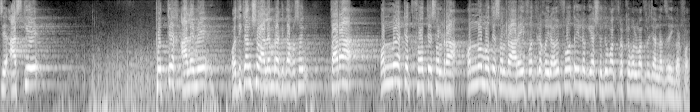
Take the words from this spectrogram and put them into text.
যে আজকে প্রত্যেক আলেমে, অধিকাংশ আলেমরা কিতা করছেন তারা অন্য একটা ফতে চলরা, অন্য মতে চলরা, আর এই ফতরে কইরা ওই ফত হইল গিয়া শুধুমাত্র কেবলমাত্র জান্নাত যাইবার ফত।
